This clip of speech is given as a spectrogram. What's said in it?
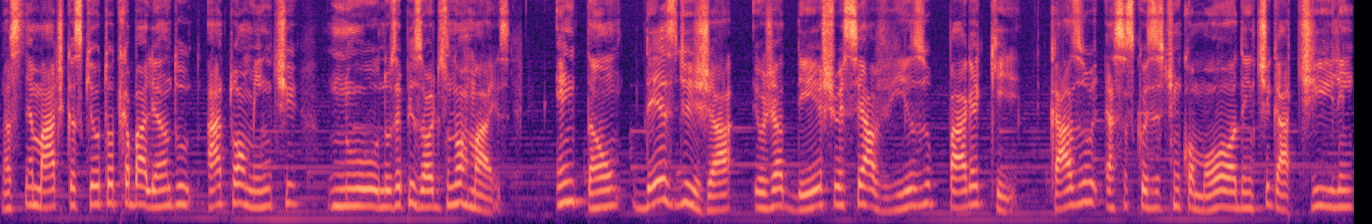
nas temáticas que eu estou trabalhando atualmente no, nos episódios normais. Então, desde já, eu já deixo esse aviso para que, caso essas coisas te incomodem, te gatilhem,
